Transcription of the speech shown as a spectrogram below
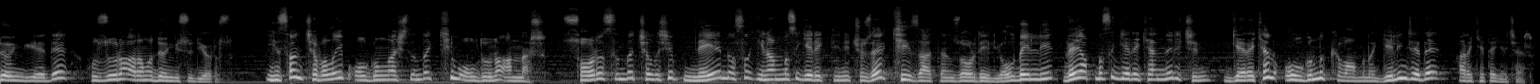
döngüye de huzuru arama döngüsü diyoruz. İnsan çabalayıp olgunlaştığında kim olduğunu anlar. Sonrasında çalışıp neye nasıl inanması gerektiğini çözer ki zaten zor değil yol belli ve yapması gerekenler için gereken olgunluk kıvamına gelince de harekete geçer.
